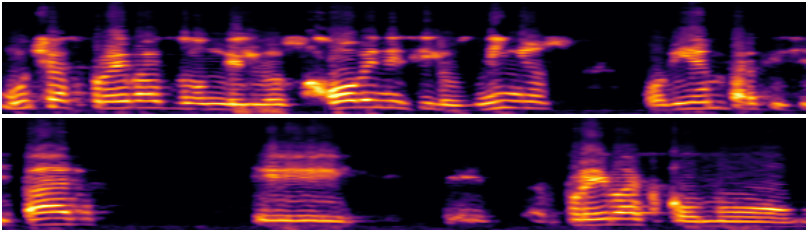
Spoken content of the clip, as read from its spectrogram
muchas pruebas donde los jóvenes y los niños podían participar, eh, eh, pruebas como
